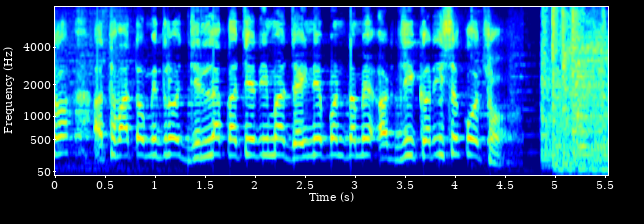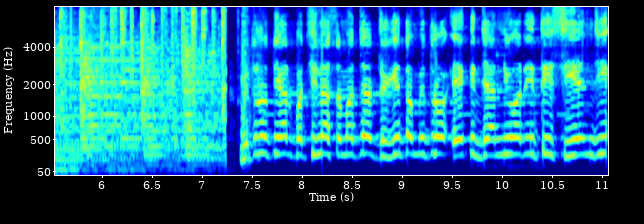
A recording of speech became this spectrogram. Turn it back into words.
છો. અથવા તો મિત્રો, જિલ્લા કચેરીમાં જઈને પણ તમે અરજી કરી શકો છો. મિત્રો, ત્યાર પછીના સમાચાર જોઈએ તો મિત્રો, એક જાન્યુઆરીથી સીએનજી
